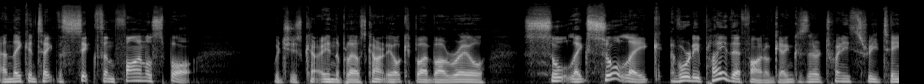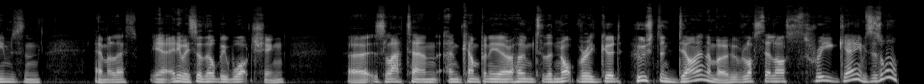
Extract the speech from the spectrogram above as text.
and they can take the sixth and final spot, which is in the playoffs, currently occupied by Real Salt Lake. Salt Lake have already played their final game because there are 23 teams in MLS. Yeah, anyway, so they'll be watching. Uh, Zlatan and company are home to the not very good Houston Dynamo, who've lost their last three games. It's all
